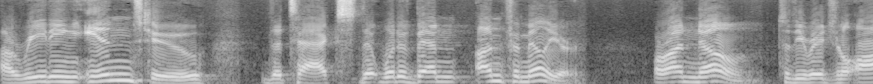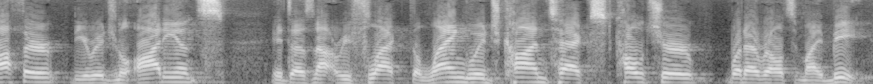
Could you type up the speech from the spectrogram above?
a reading into the text that would have been unfamiliar or unknown to the original author, the original audience. It does not reflect the language, context, culture, whatever else it might be.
